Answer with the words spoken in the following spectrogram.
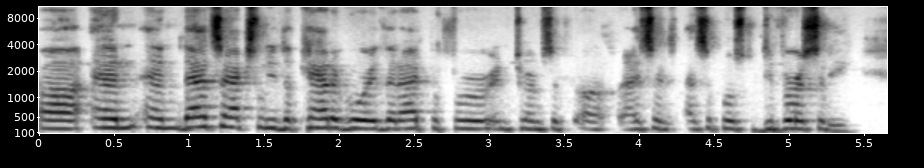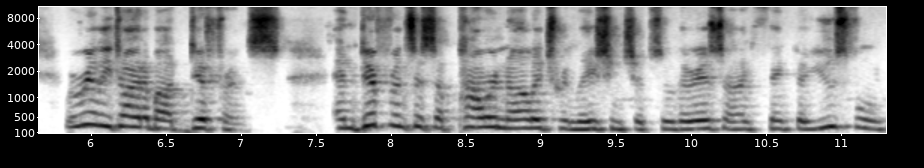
uh, and, and that's actually the category that I prefer in terms of, uh, as, as opposed to diversity. We're really talking about difference. And difference is a power knowledge relationship. So there is, I think, a useful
